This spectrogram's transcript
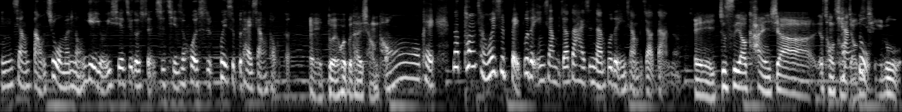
影响，导致我们农业有一些这个损失，其实或是会是不太相同的。哎、欸，对，会不太相同。哦，OK，那通常会是北部的影响比较大，还是南部的影响比较大呢？哎、欸，就是要看一下要从什么角度切入。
